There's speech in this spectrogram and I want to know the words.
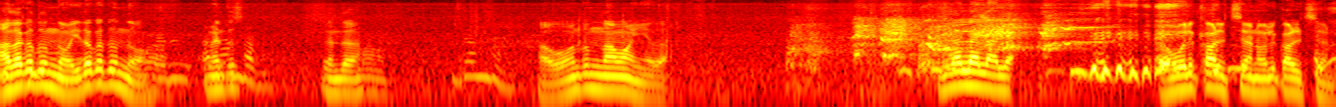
അതൊക്കെ തിന്നോ? ഇതൊക്കെ തിന്നോ? അങ്ങനത്തെ എന്താ? ആ ഓൻ തിന്നാൻ വാങ്ങിയതാ. ഇല്ല അല്ല അല്ല ആ, ഓൽ കളിച്ചാണ് ഓൽ കളിച്ചാണ്.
